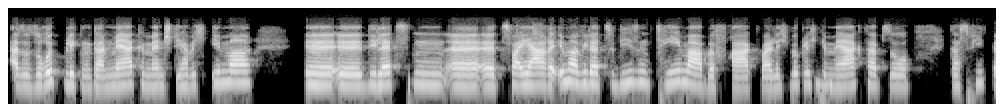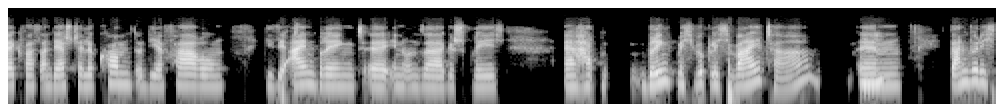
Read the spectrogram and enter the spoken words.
also so rückblickend dann merke: „Mensch, die habe ich immer, äh, äh, die letzten, äh, äh, 2 Jahre immer wieder zu diesem Thema befragt“, weil ich wirklich Mhm. gemerkt habe, so das Feedback, was an der Stelle kommt und die Erfahrung, die sie einbringt, äh, in unser Gespräch, hat bringt mich wirklich weiter. Mhm. Ähm, dann würde ich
